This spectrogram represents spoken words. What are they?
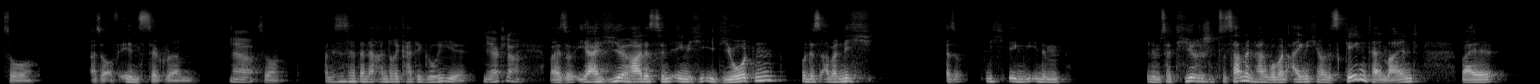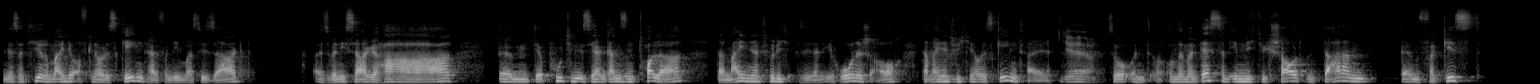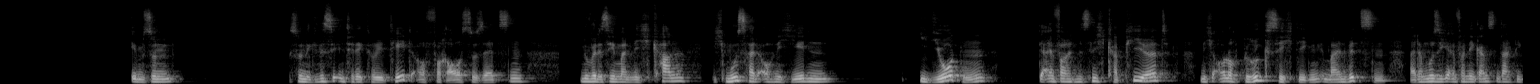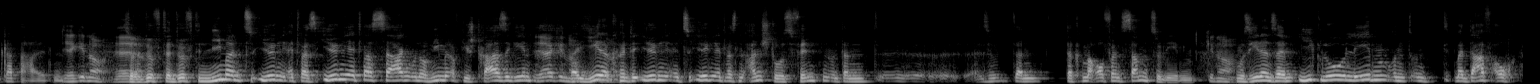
So, also auf Instagram. ja, So. Und es ist halt eine andere Kategorie. ja, klar. Weil so, ja, hier, ha, das sind irgendwelche Idioten und das aber nicht, also nicht irgendwie in einem, in einem satirischen Zusammenhang, wo man eigentlich genau das Gegenteil meint, weil eine Satire meint ja oft genau das Gegenteil von dem, was sie sagt. Also wenn ich sage, ha, ha, ha, ha, ähm, der Putin ist ja ein ganz ein toller, dann meine ich natürlich, also dann ironisch auch, dann meine ich Mhm. natürlich genau das Gegenteil. Ja, ja. So, und, und wenn man das dann eben nicht durchschaut und da dann ähm, vergisst, eben so, ein, so eine gewisse Intellektualität auch vorauszusetzen, nur weil das jemand nicht kann, ich muss halt auch nicht jeden Idioten, der einfach das nicht kapiert, nicht auch noch berücksichtigen in meinen Witzen, weil dann muss ich einfach den ganzen Tag die Klappe halten. Ja, genau. Ja, So, dann, dürfte, dann dürfte niemand zu irgendetwas irgendetwas sagen und auch niemand auf die Straße gehen, Ja, genau, weil jeder genau. könnte irgend, zu irgendetwas einen Anstoß finden und dann, äh, also dann, da können wir aufhören zusammenzuleben. Genau. Muss jeder in seinem Iglo leben und, und man darf auch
